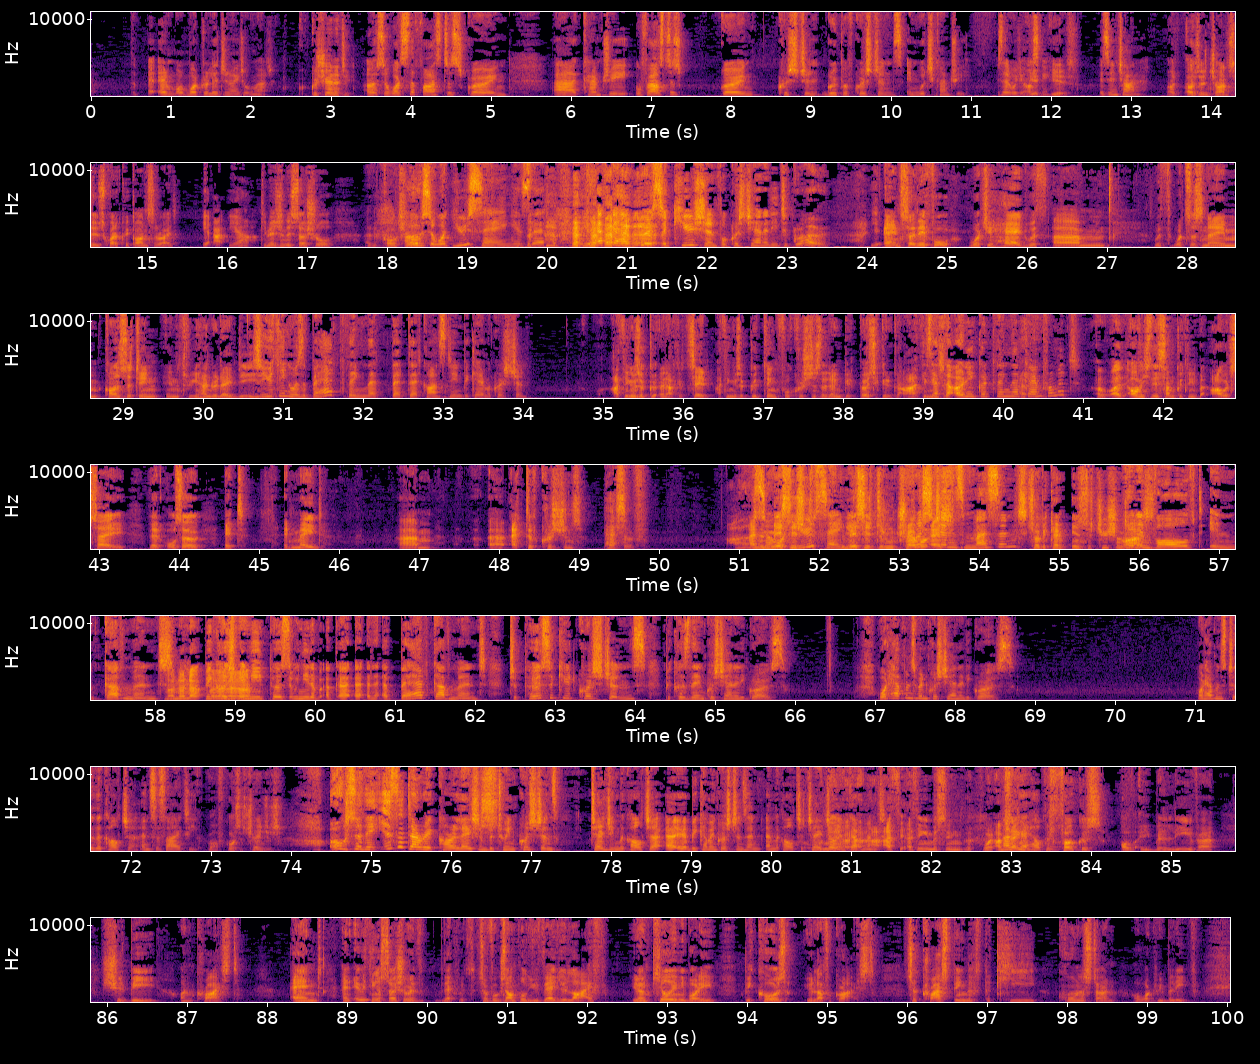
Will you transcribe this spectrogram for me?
And what- what religion are you talking about? Christianity. Oh, so what's the fastest growing uh, country or fastest growing Christian group of Christians in which country? Is that what you're asking? yes. It's in China. Oh, oh, it's in China. So it's quite a quick answer, right? Yeah, uh, yeah. Can you imagine the social, uh, the cultural? Oh, so what you're saying is that you have to have persecution for Christianity to grow. Yeah, and so therefore, what you had with um, with what's his name, Constantine in 300 AD. So you think it was a bad thing that, that, that Constantine became a Christian? I think it was a good, and like I said, I think it was a good thing for Christians that don't get persecuted. I think Is that it's a- the only good thing that came from it? Uh, obviously, there's some good things, but I would say that also it it made um, uh, active Christians passive, Ah, and Oh, so the message what you're saying the message didn't travel Christians as mustn't so it became institutionalized. get involved in government. No, no, no, no, Because no, no, no. we need pers- we need a, a, a, a bad government to persecute Christians because then Christianity grows. What happens when Christianity grows? What happens to the culture and society? Well, of course, it changes. Oh, so there is a direct correlation between Christians changing the culture, uh, uh, becoming Christians, and, and the culture changing No, in I- government. I, I, thi- I think you're missing the point. I'm Okay, saying help the me. focus of a believer should be on Christ and and everything associated with that. With so, for example, you value life. You don't kill anybody because you love for Christ. So, Christ being the, the key cornerstone of what we believe.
